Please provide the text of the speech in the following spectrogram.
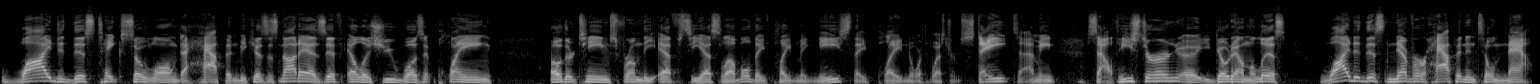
Why did this take so long to happen? Because it's not as if LSU wasn't playing other teams from the FCS level. They've played McNeese, they've played Northwestern State. I mean, Southeastern. Uh, you go down the list. Why did this never happen until now?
